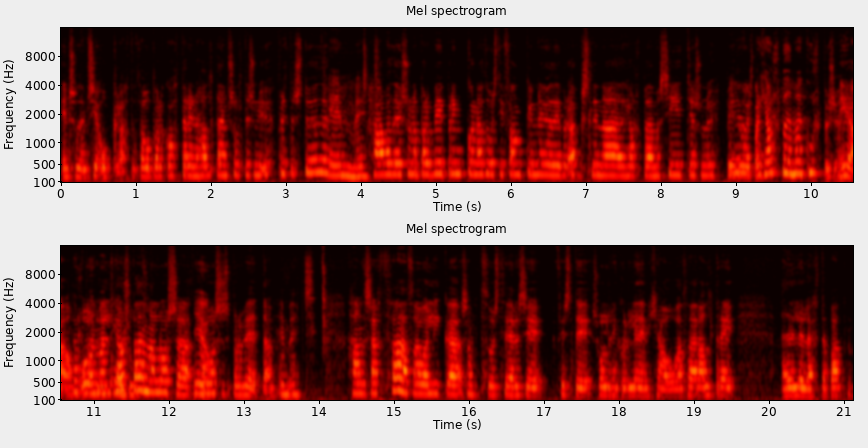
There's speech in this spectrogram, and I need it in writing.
eins og þeim sé óglatt þá er bara gott að reyna að halda þeim svolítið svona í uppbreyttur stöðu Einmitt. hafa þau svona bara við bringuna, þú veist, í fanginu eða yfir öxlina, eða hjálpa þeim að sitja svona uppi, Já, bara Hjálpaði maður að komast hjálpaði út. maður að losa, losa sig bara við þetta. Einmitt. Hafði sagt það þá var líka samt, þú veist, þegar þessi fyrsti sólurhingur liðin hjá að það er aldrei eðlilegt að barn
